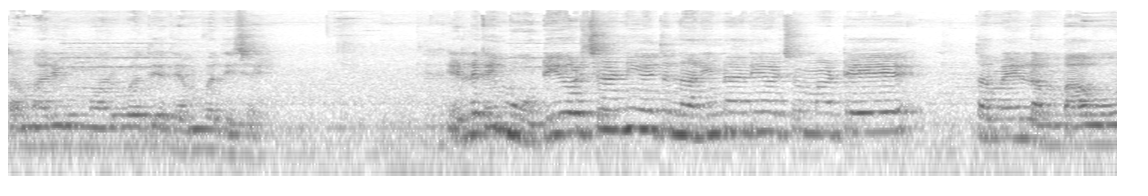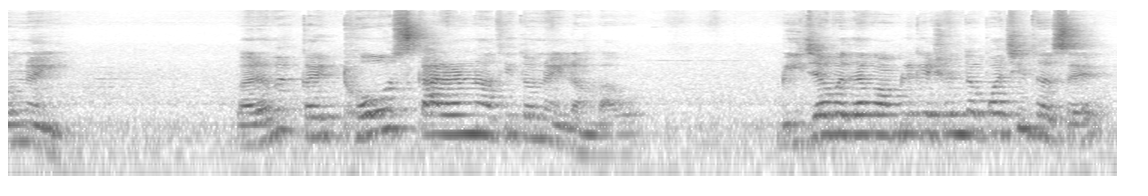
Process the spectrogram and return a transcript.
તમારી ઉંમર વધે તેમ વધી જાય. એટલે કંઈ મોટી અડચણ નહીં હોય તો નાની નાની અડચણ માટે તમે લંબાવો નહીં. બરાબર? કંઈ ઠોસ કારણ નથી તો નહીં લંબાવો. બીજા બધા કોમ્પ્લિકેશન તો પછી થશે.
